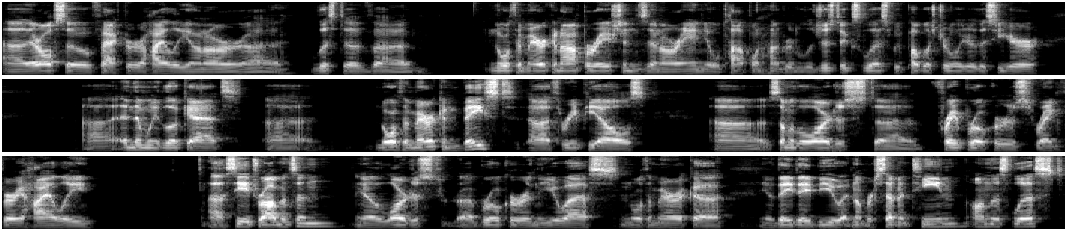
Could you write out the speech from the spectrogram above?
they're also factor highly on our list of North American operations in our annual top 100 logistics list we published earlier this year. Uh, and then we look at uh, North American based uh, 3PLs. Uh, some of the largest uh, freight brokers rank very highly. CH Robinson, you know, largest broker in the U.S. North America, you know, they debut at number 17 on this list.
